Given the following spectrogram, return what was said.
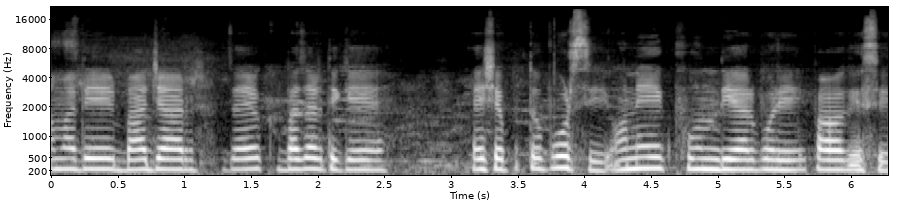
আমাদের বাজার যাই হোক বাজার থেকে এসে তো পড়ছি অনেক ফোন দেওয়ার পরে পাওয়া গেছে।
